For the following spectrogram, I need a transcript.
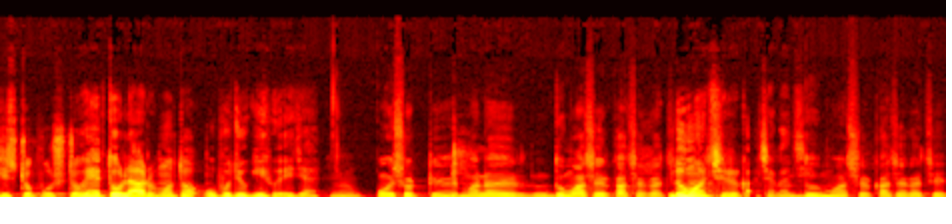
হৃষ্টপুষ্ট হয়ে তোলার মতো উপযোগী হয়ে যায়। পঁয়ষট্টি মানে দু মাসের কাছাকাছি। দু মাসের কাছাকাছি। দু মাসের কাছাকাছি।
